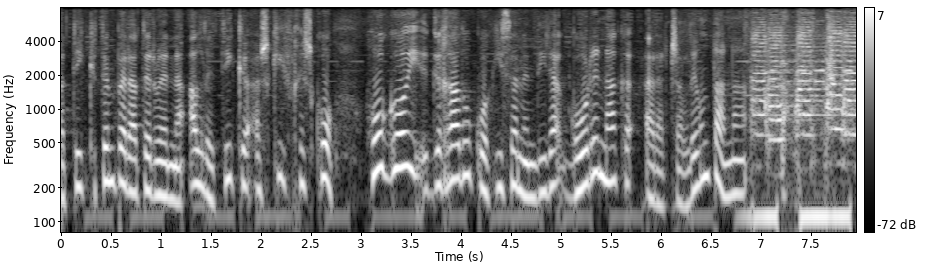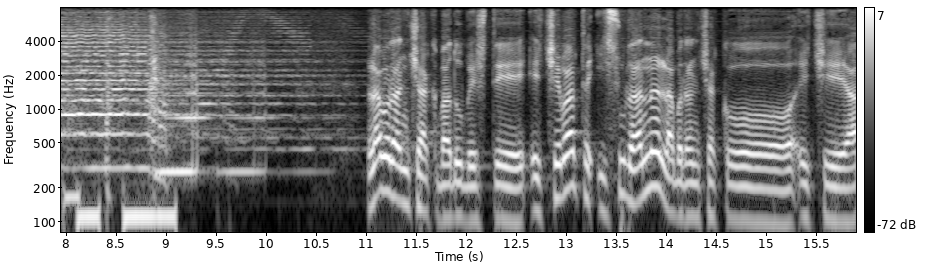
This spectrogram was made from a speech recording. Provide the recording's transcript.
atik temperateruen aldetik aski fresko hogoi gradukoak izanen dira gorenak aratsalde ontana. Laborantxak badu beste etxe bat, izuran laborantxako etxea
